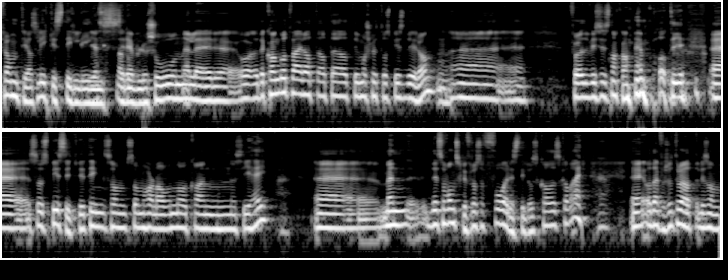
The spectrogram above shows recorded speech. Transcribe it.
framtidas likestillingsrevolusjon? eller, og det kan godt være at, at, at vi må slutte å spise dyrene. Eh, for hvis vi snakker om empati, eh, så spiser ikke vi ting som, som har navn og kan si hei. Eh, men det er så vanskelig for oss å forestille oss hva det skal være. Eh, og Derfor så tror jeg at liksom,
